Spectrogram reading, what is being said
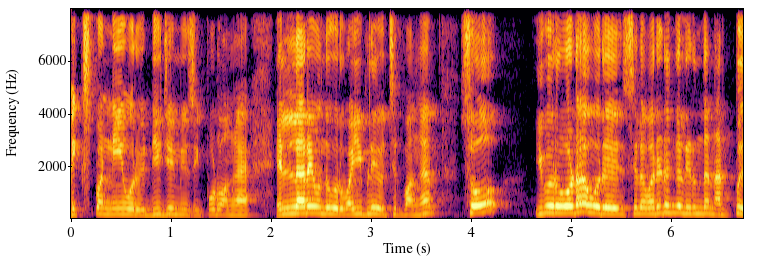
மிக்ஸ் பண்ணி ஒரு டிஜே மியூசிக் போடுவாங்க. எல்லாரையும் வந்து ஒரு வைப்லேயே வச்சுருப்பாங்க. ஸோ இவரோட ஒரு சில வருடங்கள் இருந்த நட்பு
